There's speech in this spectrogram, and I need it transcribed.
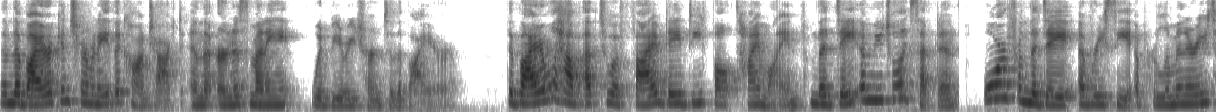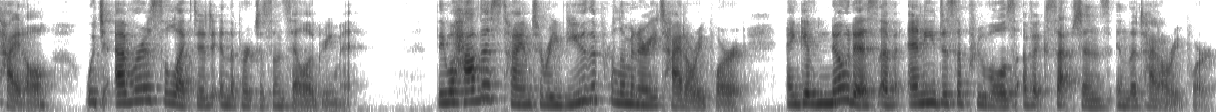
then the buyer can terminate the contract and the earnest money would be returned to the buyer. The buyer will have up to a five-day default timeline from the date of mutual acceptance or from the date of receipt of preliminary title, whichever is selected in the purchase and sale agreement. They will have this time to review the preliminary title report and give notice of any disapprovals of exceptions in the title report.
